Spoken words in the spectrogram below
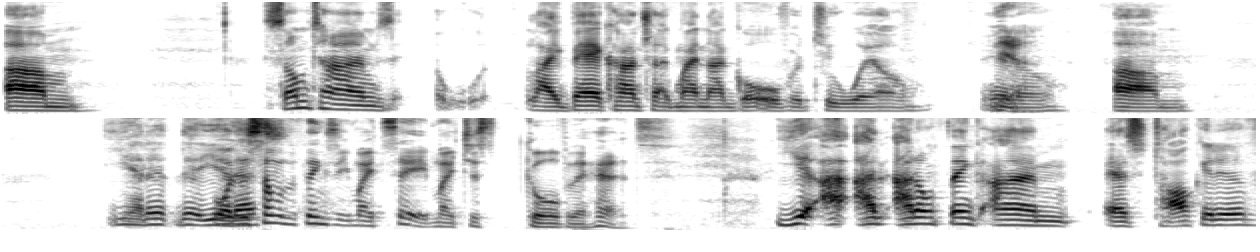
um, sometimes like bad contract might not go over too well. You Yeah. know. Um, yeah, that, that, yeah. or some of the things that you might say might just go over their heads. Yeah, I, I I don't think I'm as talkative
